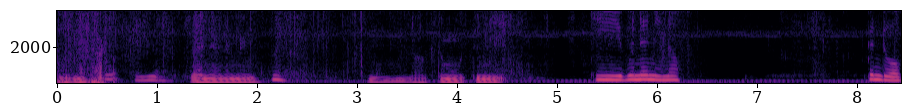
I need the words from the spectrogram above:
อีกนะครับใจเนื้อหนึ่งหนึ่งอืมดอกตะมูติมีจีเพิ่นได้นี่เนาะเป็นดอก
